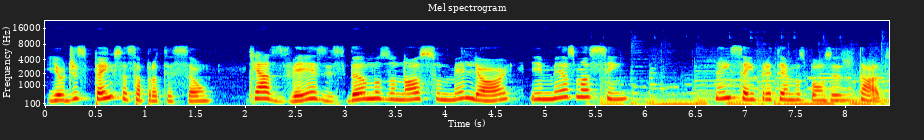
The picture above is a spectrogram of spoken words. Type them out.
e eu dispenso essa proteção. Que às vezes damos o nosso melhor e mesmo assim nem sempre temos bons resultados.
